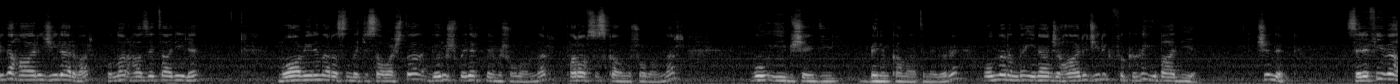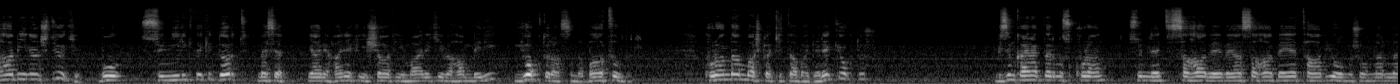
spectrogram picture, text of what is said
Bir de hariciler var. Bunlar Hazreti Ali ile Muaviye'nin arasındaki savaşta görüş belirtmemiş olanlar, tarafsız kalmış olanlar. Bu iyi bir şey değil benim kanaatime göre. Onların da inancı haricilik, fıkıhı ibadiye. Şimdi Selefi ve Habi inanç diyor ki bu sünnilikteki dört mezhep yani Hanefi, Şafii, Maliki ve Hanbeli yoktur aslında, batıldır. Kur'an'dan başka kitaba gerek yoktur. Bizim kaynaklarımız Kur'an, sünnet, sahabe veya sahabeye tabi olmuş onlarla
